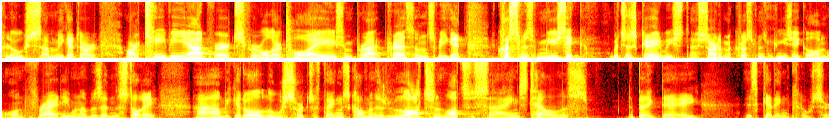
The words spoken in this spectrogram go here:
close. And we get our our TV adverts for all our toys and pre- presents. We get Christmas music, which is good. We st- I started my Christmas music on on Friday when I was in the study. Um, we get all those sorts of things coming. There's lots and lots of signs telling us the big day is getting closer.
